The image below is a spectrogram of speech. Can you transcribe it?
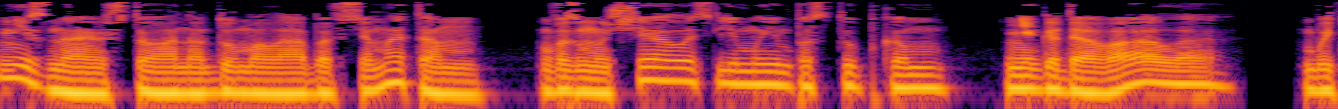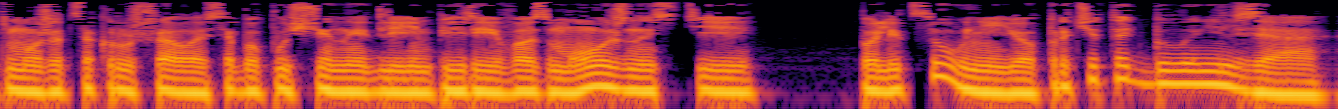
Не знаю, что она думала обо всем этом, возмущалась ли моим поступком, негодовала, быть может, сокрушалась об опущенной для империи возможности. По лицу у нее прочитать было нельзя.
